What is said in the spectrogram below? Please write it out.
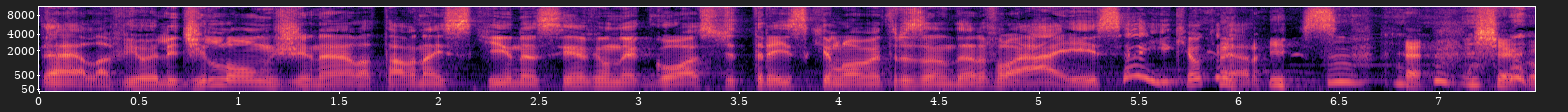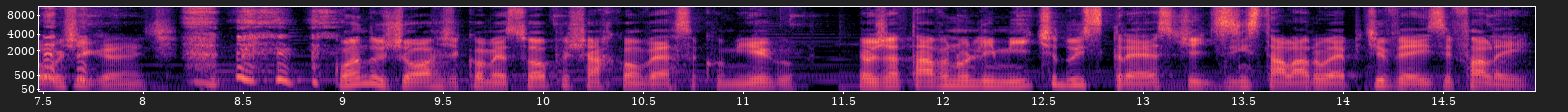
É, ela viu ele de longe, né? Ela tava na esquina assim, viu um negócio de 3 quilômetros andando e falou: Ah, esse aí que eu quero. Isso. É, chegou o gigante. Quando o Jorge começou a puxar conversa comigo, eu já estava no limite do estresse de desinstalar o app de vez e falei:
